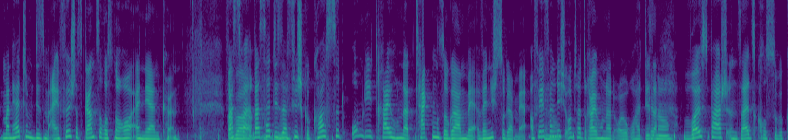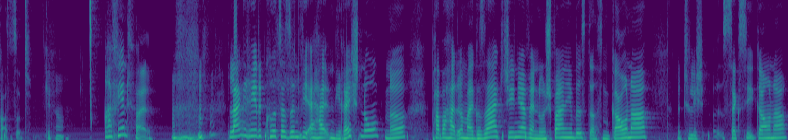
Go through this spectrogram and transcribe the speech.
man hätte mit diesem einen Fisch das ganze Restaurant ernähren können. Was, Aber- war, was hat dieser Fisch gekostet? Um die 300 Tacken, sogar mehr, wenn nicht sogar mehr. Auf jeden Fall nicht unter 300 Euro hat dieser Genau. Wolfsbarsch in Salzkruste gekostet. Genau. Auf jeden Fall. Lange Rede, kurzer Sinn, wir erhalten die Rechnung. Ne? Papa hat immer gesagt, Genia, wenn du in Spanien bist, das ist ein Gauner. Natürlich sexy Gauner,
